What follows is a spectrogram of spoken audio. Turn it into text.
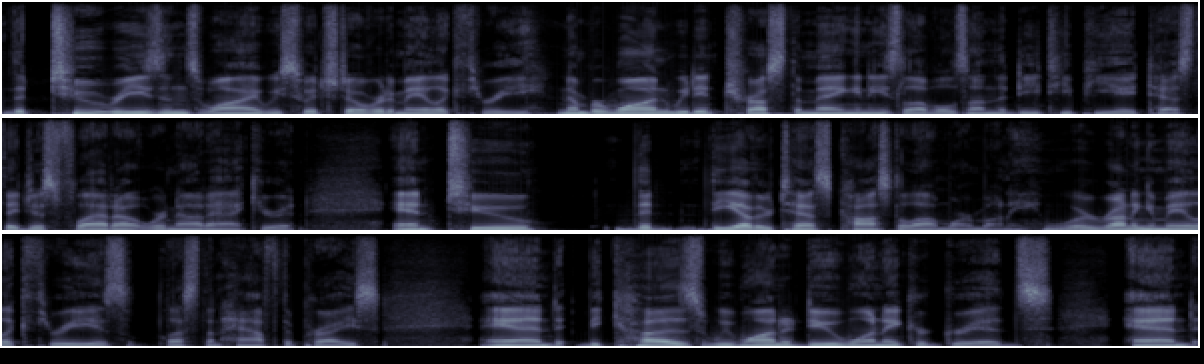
the two reasons why we switched over to Mehlich 3. Number one, we didn't trust the manganese levels on the DTPA test. They just flat out were not accurate. And two, the the other tests cost a lot more money. We're running a Mehlich 3 is less than half the price. And because we want to do one acre grids and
